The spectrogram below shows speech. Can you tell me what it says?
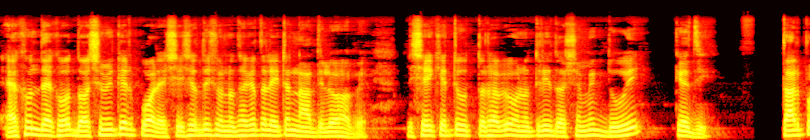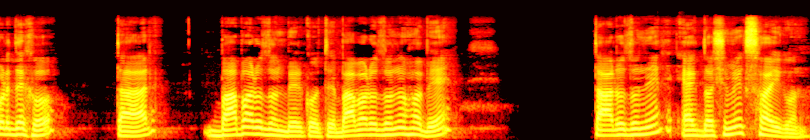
এখন দেখো, দশমিকের পরে শেষে যদি শূন্য থাকে, তাহলে এটা না দিলেও হবে। সেই ক্ষেত্রে উত্তর হবে উনত্রিশ দশমিক দুই কেজি। তারপরে দেখো, তার বাবার ওজন বের করতে বাবার ওজনও হবে, তার ওজনের এক দশমিক ছয় গুণ।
